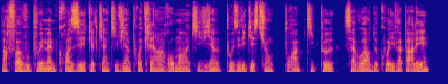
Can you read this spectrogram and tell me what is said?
Parfois, vous pouvez même croiser quelqu'un qui vient pour écrire un roman et qui vient poser des questions pour un petit peu savoir de quoi il va parler.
